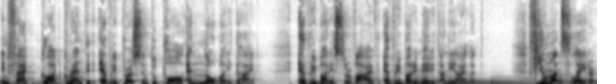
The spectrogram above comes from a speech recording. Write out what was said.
In fact, God granted every person to Paul and nobody died. Everybody survived, everybody made it on the island. Few months later,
